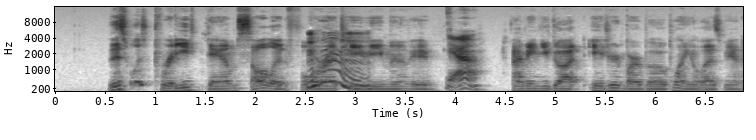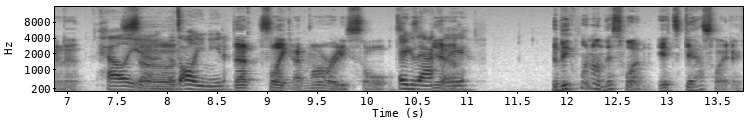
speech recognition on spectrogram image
this was pretty damn solid for a TV movie. Yeah, I mean, you got Adrienne Barbeau playing a lesbian in it. hell yeah, So- that's all you need. That's like I'm already sold. Exactly. Yeah. The big one on this one, it's gaslighting.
